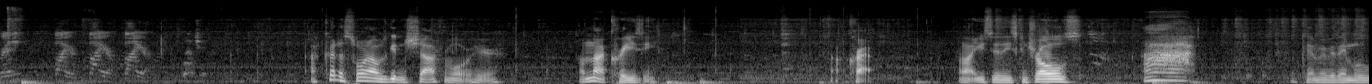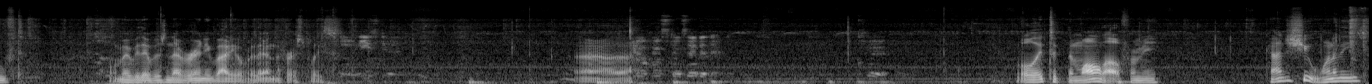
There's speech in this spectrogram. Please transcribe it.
Ready? Fire, fire, fire. Roger. I could have sworn I was getting shot from over here. I'm not crazy. Oh crap. I'm not used to these controls. Ah! Okay, maybe they moved. Or maybe there was never anybody over there in the first place. So he's dead. Uh, No hostiles have in there. Clear. Well, they took them all out for me. Can I just shoot one of these?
